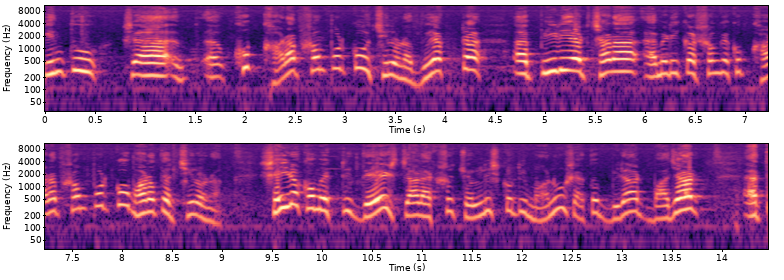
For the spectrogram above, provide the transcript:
কিন্তু খুব খারাপ সম্পর্কও ছিল না। দু একটা পিরিয়ড ছাড়া আমেরিকার সঙ্গে খুব খারাপ সম্পর্কও ভারতের ছিল না। সেই রকম একটি দেশ যার একশো চল্লিশ কোটি মানুষ, এত বিরাট বাজার, এত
